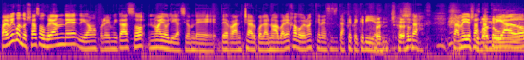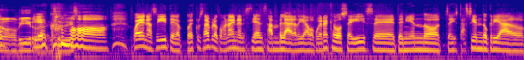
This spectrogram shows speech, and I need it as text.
para mí, cuando ya sos grande, digamos, por en mi caso, no hay obligación de, de ranchar con la nueva pareja porque no es que necesitas que te críen. Ranchar. Ya, ya medio ya estás criado. uno, birra, y es como, bueno, sí, te lo puedes cruzar, pero como no hay necesidad de ensamblar, digamos, porque no es que vos seguís eh, teniendo, te- estás siendo criado.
